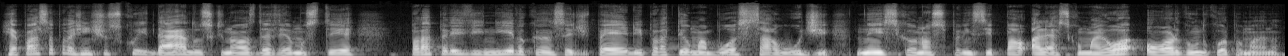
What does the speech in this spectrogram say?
repassa para a gente os cuidados que nós devemos ter para prevenir o câncer de pele e para ter uma boa saúde nesse que é o nosso principal, aliás, com o maior órgão do corpo humano.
